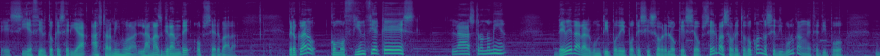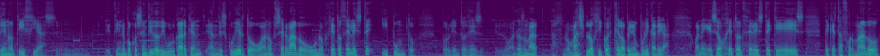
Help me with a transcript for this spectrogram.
eh, sí es cierto que sería hasta ahora mismo la- la más grande observada. Pero claro, como ciencia que es la astronomía, debe dar algún tipo de hipótesis sobre lo que se observa, sobre todo cuando se divulgan este tipo de noticias. Eh, Tiene poco sentido divulgar que han, descubierto o han observado un objeto celeste y punto. Porque entonces lo más, lo más lógico es que la opinión pública diga, bueno, ¿y ese objeto celeste qué es? ¿De qué está formado?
